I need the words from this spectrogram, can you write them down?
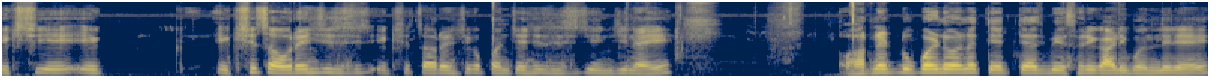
एकशे एक एकशे चौऱ्याऐंशी सी सी एकशे चौऱ्याऐंशी का पंच्याऐंशी सी सीची इंजिन आहे. हॉर्नेट टू पॉईंट वन ते त्याच बेसवर गाडी बनलेली आहे.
